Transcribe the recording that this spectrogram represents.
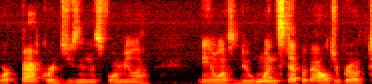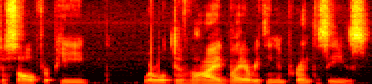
work backwards using this formula. And we'll have to do one step of algebra to solve for p, where we'll divide by everything in parentheses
